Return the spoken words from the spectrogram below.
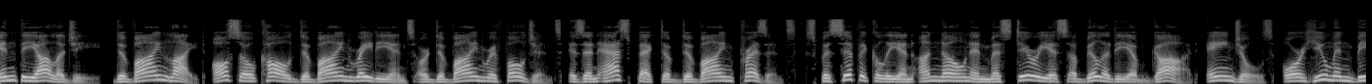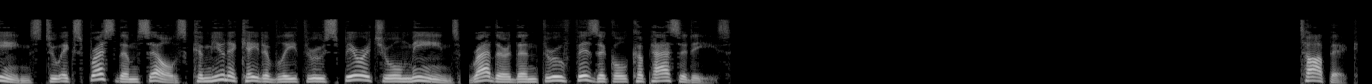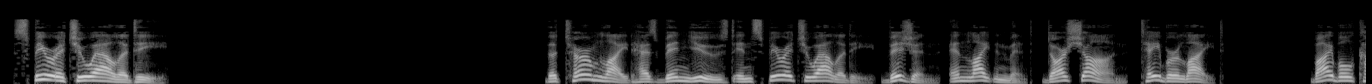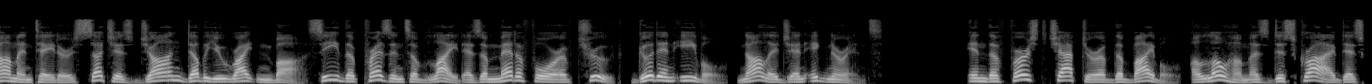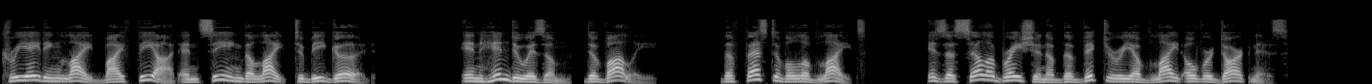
In theology, divine light also called divine radiance or divine refulgence is an aspect of divine presence, specifically an unknown and mysterious ability of God, angels, or human beings to express themselves communicatively through spiritual means, rather than through physical capacities. Spirituality The term light has been used in spirituality vision, enlightenment, darshan, tabor light. Bible commentators such as John W. Ritenbaugh see the presence of light as a metaphor of truth, good and evil, knowledge and ignorance. In the first chapter of the Bible, Elohim is described as creating light by fiat and seeing the light to be good. In Hinduism, Diwali, the Festival of Lights is a celebration of the victory of light over darkness.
